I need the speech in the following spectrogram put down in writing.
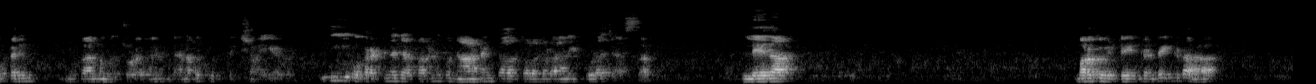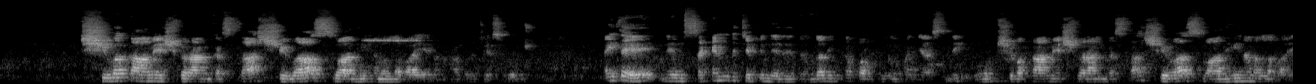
ఒకరి ముఖాన్ని చూడగానే గణపతి ప్రత్యక్షం ఇది ఒక రకంగా చెప్పాలంటే కొన్ని ఆటంకాలు తొలగడానికి కూడా చేస్తారు. లేదా మరొక విట్ ఏంటంటే ఇక్కడ శివ కామేశ్వరాంకస్త శివ స్వాధీన వల్లభాయ కూడా చేసుకోవచ్చు. అయితే నేను సెకండ్ చెప్పింది ఏదైతే ఉందో అది ఇంకా పవర్ఫుల్గా పనిచేస్తుంది. ఓం శివకామేశ్వరాంగస్త శివ స్వాధీన వల్ల నమః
